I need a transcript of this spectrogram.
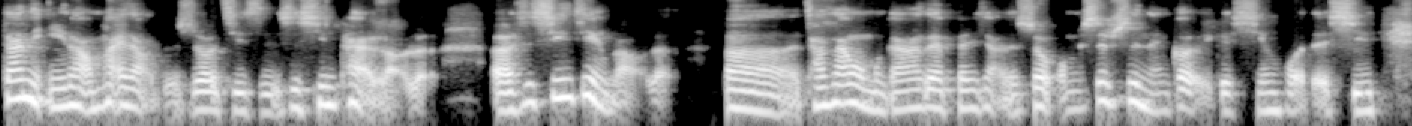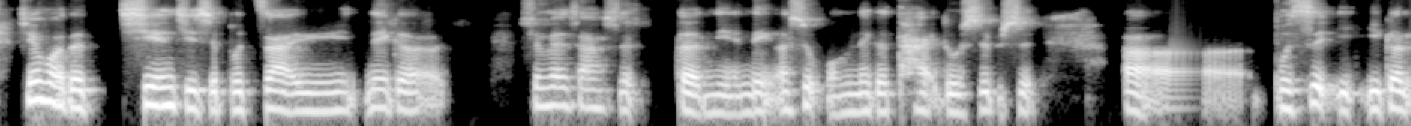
当你倚老卖老的时候，其实是心态老了，呃，是心境老了。呃，常常我们刚刚在分享的时候，我们是不是能够有一个鲜活的心？鲜活的心其实不在于那个身份上是的年龄，而是我们那个态度是不是？呃，不是以一个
